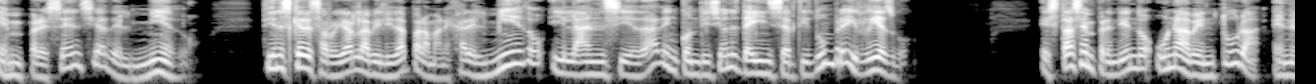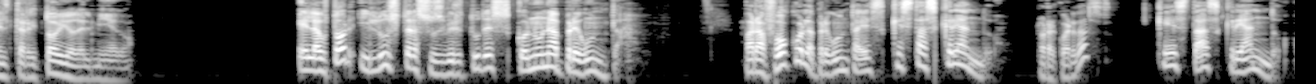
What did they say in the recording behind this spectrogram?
en presencia del miedo. Tienes que desarrollar la habilidad para manejar el miedo y la ansiedad en condiciones de incertidumbre y riesgo. Estás emprendiendo una aventura en el territorio del miedo. El autor ilustra sus virtudes con una pregunta. Para Foco la pregunta es, ¿qué estás creando? ¿Lo recuerdas? ¿Qué estás creando?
